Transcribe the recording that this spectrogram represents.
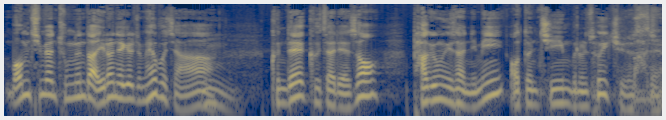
멈추면 죽는다 이런 얘기를 좀 해보자. 음, 근데 그 자리에서 박용 의사님이 어떤 지인분을 소개해 주셨어요.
